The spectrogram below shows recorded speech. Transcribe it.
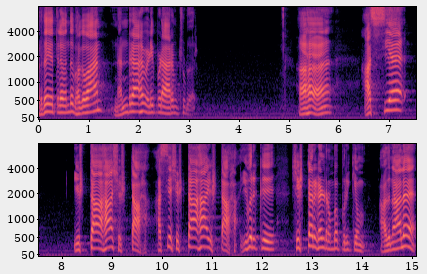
ஹிருதயத்தில் வந்து பகவான் நன்றாக வெளிப்பட ஆரம்பிச்சுடுவார். ஆக அஸ்ய இஷ்டாக சிஷ்டாக அஸ்ய சிஷ்டாக இஷ்டாக இவருக்கு சிஷ்டர்கள் ரொம்ப பிடிக்கும். அதனால்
